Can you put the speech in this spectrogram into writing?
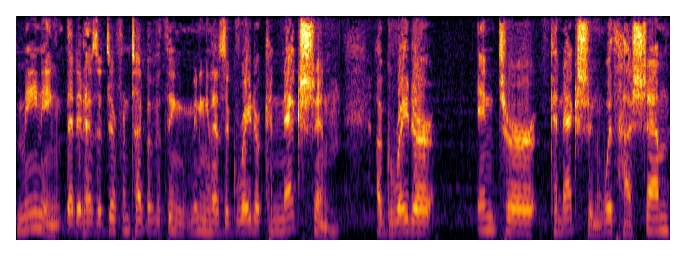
Meaning that it has a different type of a thing. Meaning it has a greater connection, a greater interconnection with Hashem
